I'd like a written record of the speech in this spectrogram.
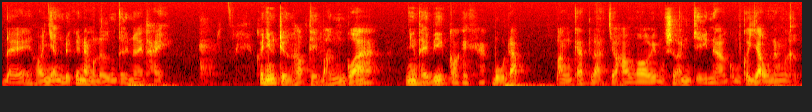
để họ nhận được cái năng lượng từ nơi thầy. Có những trường hợp thì bận quá nhưng thầy biết có cái khác bù đắp bằng cách là cho họ ngồi với một số anh chị nào cũng có giàu năng lượng.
